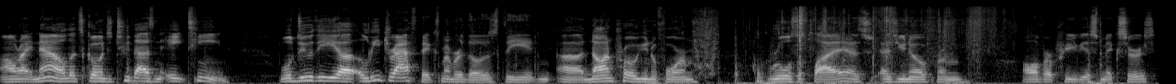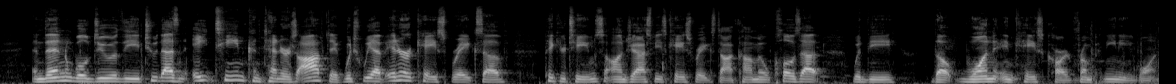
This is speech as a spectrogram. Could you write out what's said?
All right, now let's go into 2018. We'll do the uh, elite draft picks. Remember those? The uh, non-pro uniform rules apply, as as you know from all of our previous mixers. And then we'll do the 2018 Contenders Optic, which we have inner case breaks of. Pick your teams on jaspyscasebreaks.com. And we'll close out with the the one in case card from Panini one.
